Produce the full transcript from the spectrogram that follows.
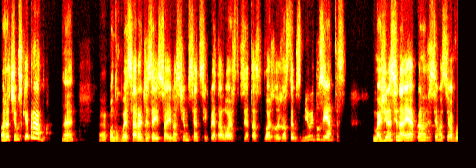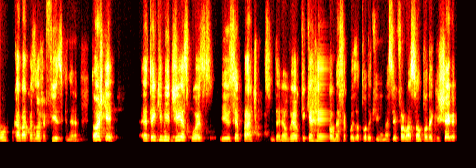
Nós já tínhamos quebrado, né? É, quando começaram a dizer isso aí, nós tínhamos 150 lojas, 200 lojas, hoje nós temos 1.200. Imagina se na época nós dissemos assim, ó, vamos acabar com as lojas físicas, né? Então, acho que é, tem que medir as coisas e ser prático, entendeu? Ver o que, é real nessa coisa toda aqui, nessa informação toda que chega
